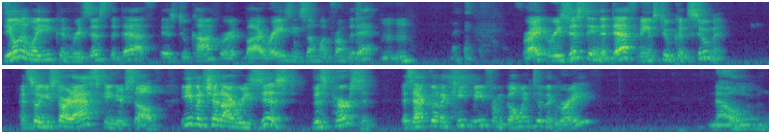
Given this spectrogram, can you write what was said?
the only way you can resist the death is to conquer it by raising someone from the dead. Mm-hmm. Right? Resisting the death means to consume it. And so you start asking yourself, even should I resist this person? Is that going to keep me from going to the grave? No. Mm.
